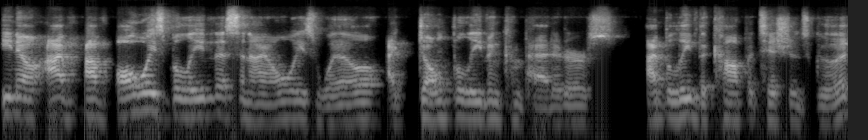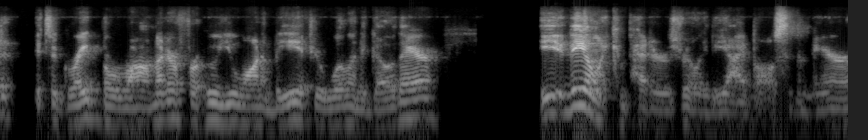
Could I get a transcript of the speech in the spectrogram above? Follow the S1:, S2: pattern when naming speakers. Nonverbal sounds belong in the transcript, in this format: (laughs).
S1: you know, I've I've always believed this and I always will. I don't believe in competitors. I believe the competition's good. It's a great barometer for who you want to be if you're willing to go there. The only competitor is really the eyeballs in the mirror.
